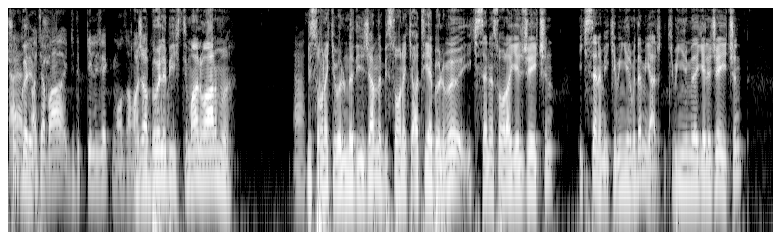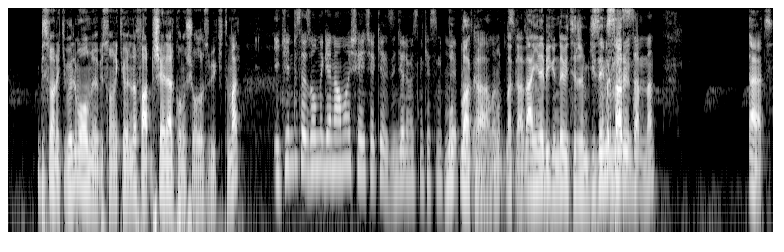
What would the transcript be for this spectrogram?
Çok Evet, garip. Acaba gidip gelecek mi o zaman? Acaba böyle bir ihtimal var mı? Evet. Bir sonraki bölümde diyeceğim de bir sonraki Atiye bölümü 2 sene sonra geleceği için 2 sene mi 2020'de mi gelecek? 2020'de geleceği için bir sonraki bölüm olmuyor. Bir sonraki bölümde farklı şeyler konuşuyor oluruz büyük ihtimal. İkinci sezonunu gene ama şey çekeriz. İncelemesini kesinlikle Mutlaka mutlaka. Ben yine bir günde bitiririm. Gizemi sarıyor. Ben. Evet.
